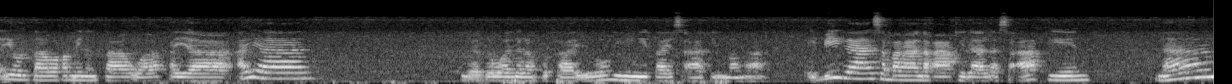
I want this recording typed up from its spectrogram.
Ayun, tawa kami ng tawa. Kaya, ayan. Gagawa na lang po tayo. Hihingi tayo sa ating mga kaibigan, sa mga nakakilala sa akin, ng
